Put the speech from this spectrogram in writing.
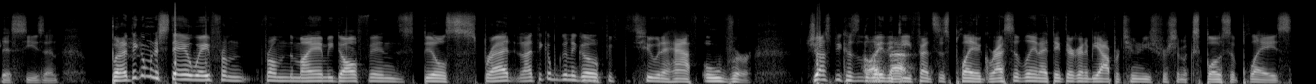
this season. But I think I'm going to stay away from from the Miami Dolphins Bills spread and I think I'm going to go 52 and a half over just because of the I way like the that. defenses play aggressively and I think there're going to be opportunities for some explosive plays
